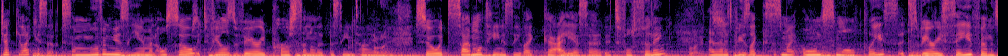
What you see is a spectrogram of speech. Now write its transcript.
just like you said, it's a moving museum, and also it feels very personal at the same time. Right. So it's simultaneously, like uh, Alia said, it's fulfilling, Right. and then it feels like this is my own small place. It's very safe, and it's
